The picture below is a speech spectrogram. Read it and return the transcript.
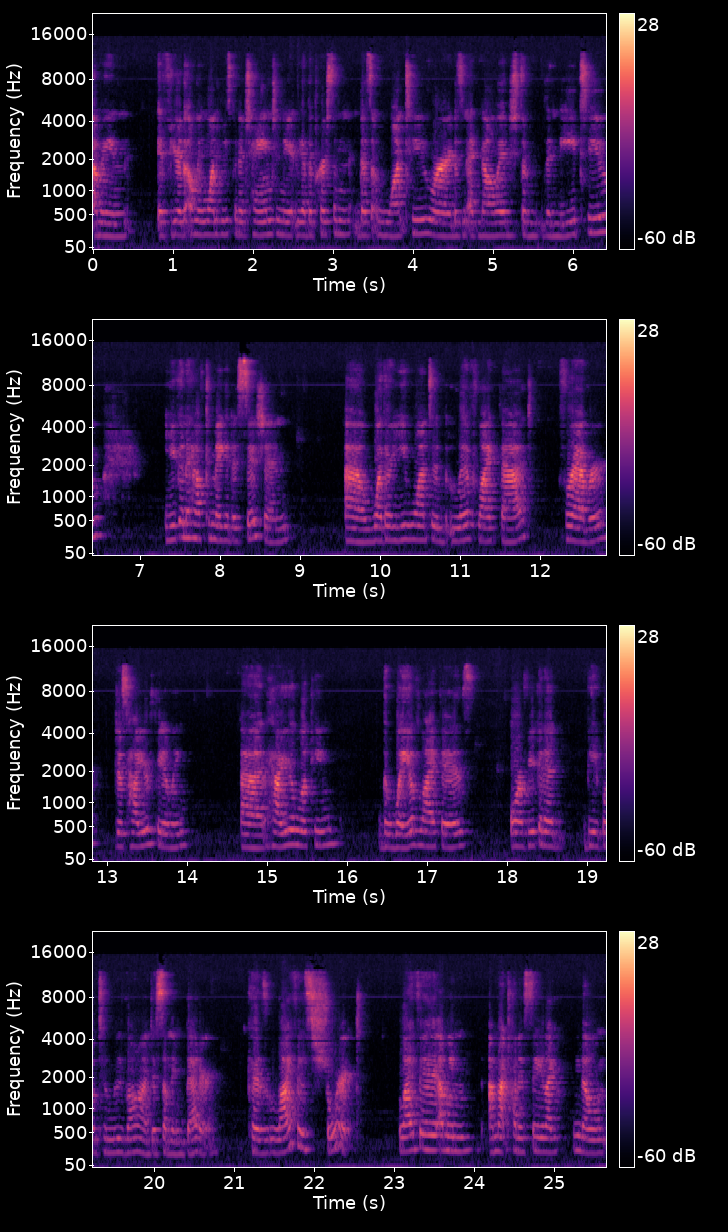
I mean, if you're the only one who's going to change and the other person doesn't want to or doesn't acknowledge the, the need to, you're going to have to make a decision uh, whether you want to live like that forever, just how you're feeling, uh, how you're looking, the way of life is, or if you're going to be able to move on to something better. Because life is short. Life is, I mean, I'm not trying to say like, you know,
